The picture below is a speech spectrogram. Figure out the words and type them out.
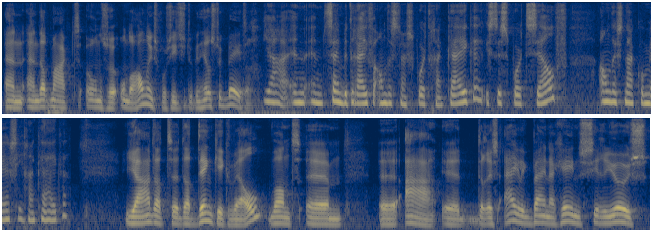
En, en dat maakt onze onderhandelingspositie natuurlijk een heel stuk beter. Ja, en, en zijn bedrijven anders naar sport gaan kijken? Is de sport zelf anders naar commercie gaan kijken? Ja, dat, eh, dat denk ik wel. Want ehm, eh, A, er is eigenlijk bijna geen serieus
